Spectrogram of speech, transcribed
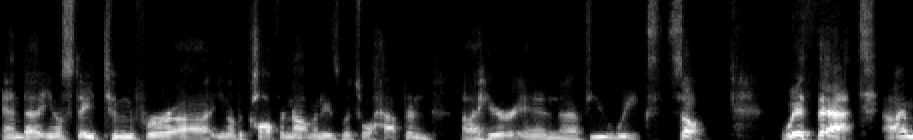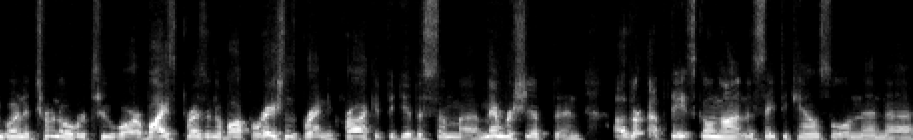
and uh, you know stay tuned for uh, you know the call for nominees which will happen uh, here in a few weeks so with that i'm going to turn over to our vice president of operations brandon crockett to give us some uh, membership and other updates going on in the safety council. And then uh,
